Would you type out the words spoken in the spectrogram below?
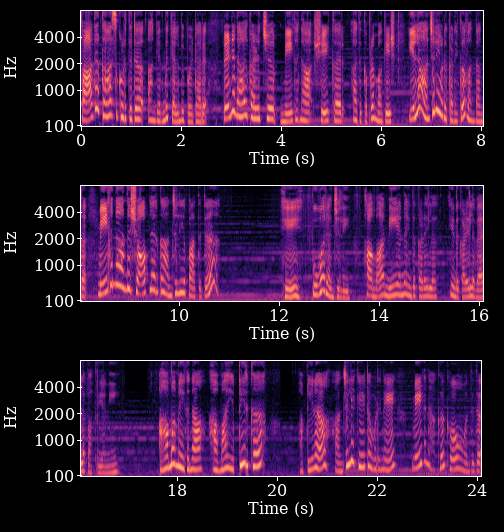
ஃபாதர் காசு கொடுத்துட்டு அங்கிருந்து கிளம்பி போயிட்டாரு. ரெண்டு நாள் கழிச்சு மேகனா ஷேகர் அதுக்கப்புறம் மகேஷ் எல்லாம் அஞ்சலியோட கடைக்கு வந்தாங்க. மேகனா அந்த ஷாப்ல இருக்க அஞ்சலிய பார்த்துட்டு ஹே புவர் அஞ்சலி ஆமா நீ என்ன இந்த கடையில இந்த கடையில வேலை பார்க்கறியா நீ? ஆமா மேகனா ஆமா எப்படி இருக்க? அப்படின்னு அஞ்சலி கேட்ட உடனே மேகனாக்கு கோவம் வந்தது.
